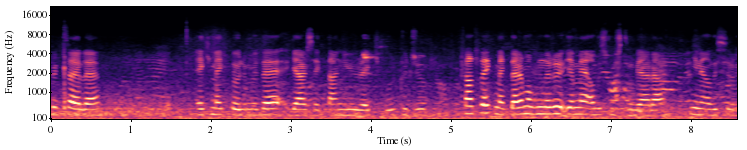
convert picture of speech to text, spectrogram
40 TL. Ekmek bölümü de gerçekten yürek burkucu. Tatlı ekmekler ama bunları yemeye alışmıştım bir ara. Yine alışırım.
